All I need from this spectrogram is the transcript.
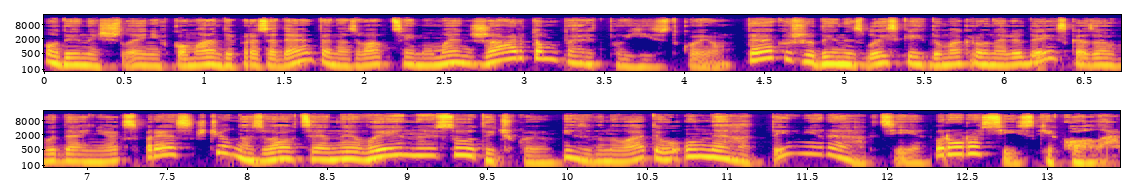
Один із членів команди президента назвав цей момент жартом перед поїздкою. Також один із близьких до Макрона людей сказав виданню Експрес, що назвав це невинною сутичкою і звинуватив у негативній реакції про проросійські кола.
